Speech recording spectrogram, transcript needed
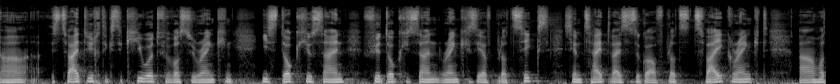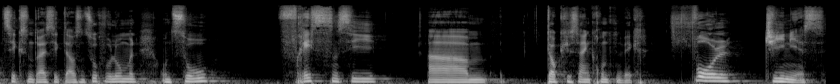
Uh, das zweitwichtigste Keyword für was sie ranken ist DocuSign. Für DocuSign ranken sie auf Platz 6. Sie haben zeitweise sogar auf Platz 2 gerankt, uh, hat 36.000 Suchvolumen und so fressen sie ähm, DocuSign-Kunden weg. Voll genius.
